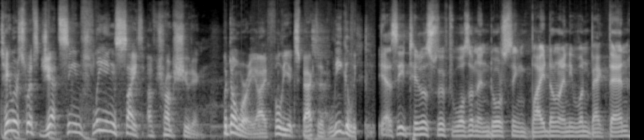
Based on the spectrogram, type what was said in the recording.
Taylor Swift's jet seen fleeing sight of Trump shooting. But don't worry, I fully expect that legally. Yeah, see, Taylor Swift wasn't endorsing Biden or anyone back then.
